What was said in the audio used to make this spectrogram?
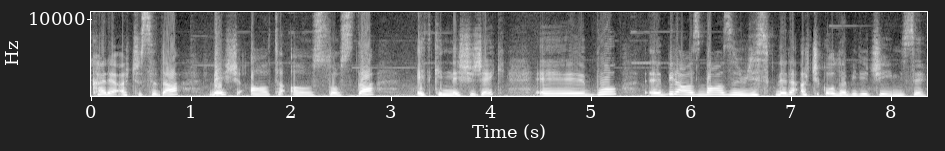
kare açısı da 5-6 Ağustos'ta etkinleşecek. E, bu e, biraz bazı risklere açık olabileceğimizi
